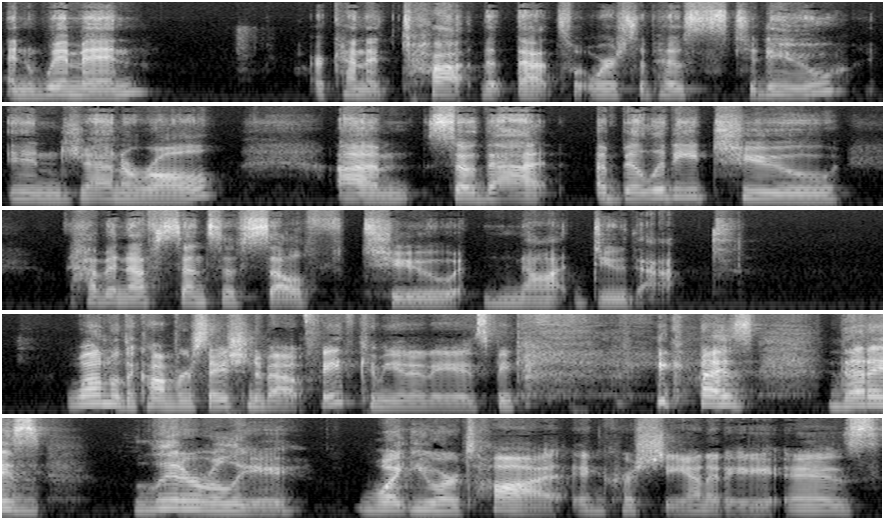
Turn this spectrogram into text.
And women are kind of taught that that's what we're supposed to do in general. Um, so that ability to have enough sense of self to not do that? One of the conversation about faith community is because, because that is literally what you are taught in Christianity is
